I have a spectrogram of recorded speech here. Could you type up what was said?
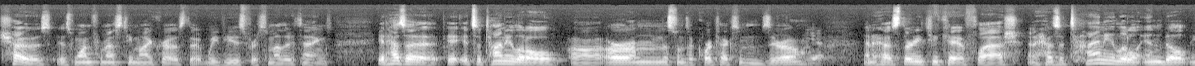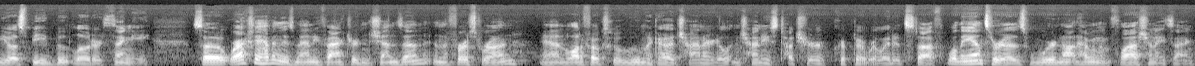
chose is one from ST Micros that we've used for some other things. It has a, it's a tiny little, uh, ARM, this one's a Cortex M0 Yeah. and it has 32K of flash, and it has a tiny little inbuilt USB bootloader thingy. So we're actually having these manufactured in Shenzhen in the first run, and a lot of folks go, oh my God, China, you're letting Chinese touch your crypto-related stuff. Well, the answer is we're not having them flash anything.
